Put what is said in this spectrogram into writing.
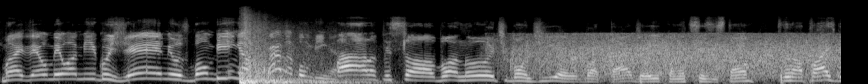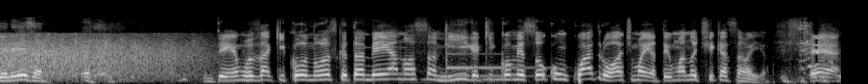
mas é o meu amigo Gêmeos, Bombinha. Fala, Bombinha. Fala pessoal, boa noite, bom dia, boa tarde aí, como é que vocês estão? Tudo na paz, beleza? Temos aqui conosco também a nossa amiga que começou com um quadro ótimo aí, ó. Tem uma notificação aí, ó. É.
